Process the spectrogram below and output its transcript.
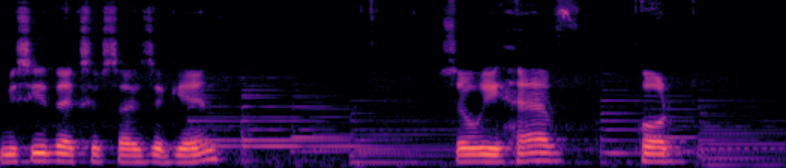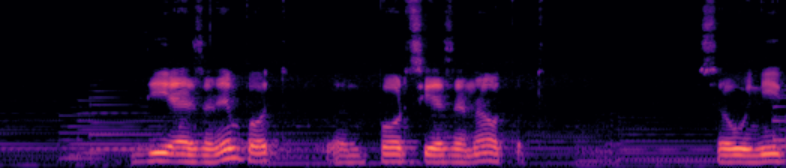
we see the exercise again so we have port D as an input and port C as an output. So we need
